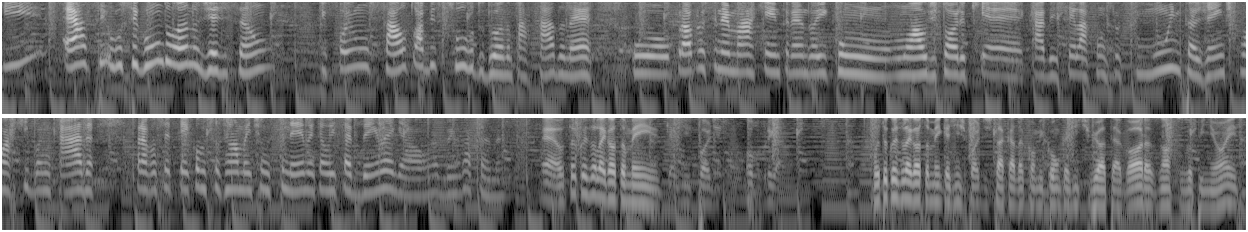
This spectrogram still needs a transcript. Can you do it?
E é a o segundo ano de edição e foi um salto absurdo do ano passado, né? O próprio Cinemark entrando aí com um auditório que é, cabe, sei lá quantas, muita gente, com arquibancada, para você ter como se fosse realmente um cinema. Então isso é bem legal, é bem bacana. É, outra coisa legal também que a gente pode. Obrigado. Outra coisa legal também que a gente pode destacar da Comic Con que a gente viu até agora, as nossas opiniões,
